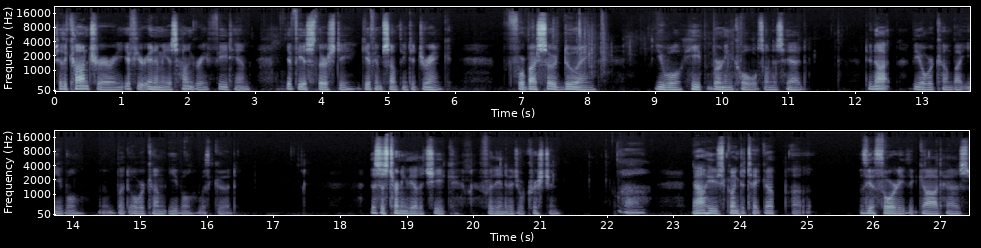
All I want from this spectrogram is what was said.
To the contrary, if your enemy is hungry, feed him. If he is thirsty, give him something to drink. For by so doing, you will heap burning coals on his head. Do not be overcome by evil, but overcome evil with good. This is turning the other cheek for the individual Christian. Uh, now he's going to take up uh, the authority that God has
